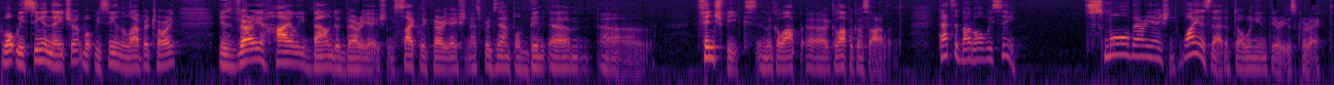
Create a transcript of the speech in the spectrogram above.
What we see in nature, what we see in the laboratory, is very highly bounded variation, cyclic variation, as for example, bin, um, uh, finch beaks in the Galap- uh, Galapagos Island. That's about all we see. Small variations. Why is that if Darwinian theory is correct?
